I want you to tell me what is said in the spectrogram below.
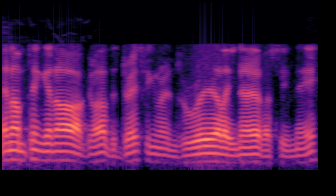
And I'm thinking, oh god, the dressing room's really nervous in there.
